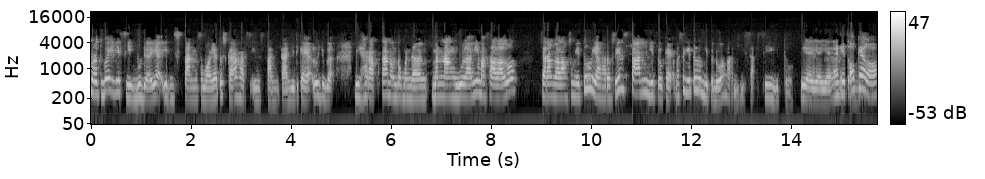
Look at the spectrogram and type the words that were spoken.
menurut gue ini sih budaya instan semuanya tuh sekarang harus instan kan jadi kayak lu juga diharapkan untuk menang menanggulangi masa lalu cara nggak langsung itu ya harus instan gitu. Kayak masa gitu gitu doang nggak bisa sih gitu. Iya iya iya. And it's okay hmm. loh.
